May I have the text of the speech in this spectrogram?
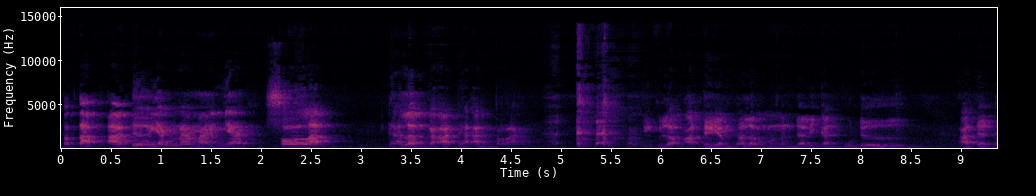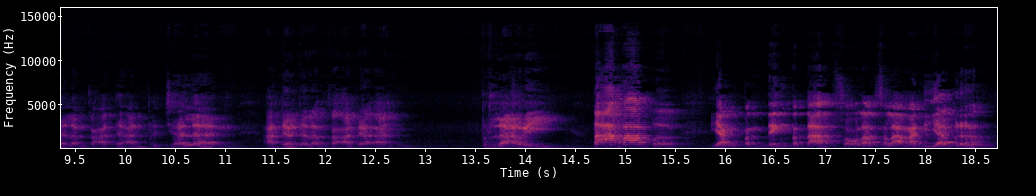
tetap ada yang namanya sholat dalam keadaan perang. Dibilang ada yang dalam mengendalikan kuda ada dalam keadaan berjalan ada dalam keadaan berlari. Tak apa-apa. Yang penting tetap sholat selama dia ber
